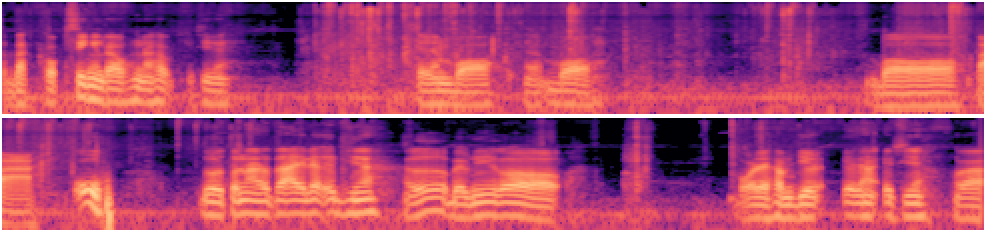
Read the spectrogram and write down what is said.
กับดักกบซิ่งเรานะครับทีนะใส่น้ำบอนะบอบอป่าโอ้โดดต่อหน้าต่อตาแล้วเอฟซีนะเออแบบนี้ก็บอกได้คำเดียวนะเอฟซีนะว่า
